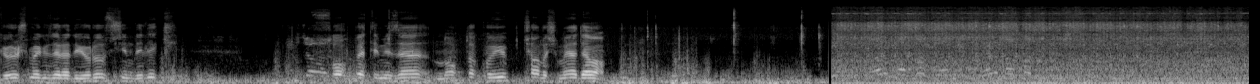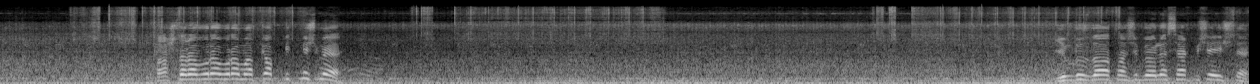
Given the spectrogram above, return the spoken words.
Görüşmek üzere diyoruz. Şimdilik sohbetimize nokta koyup çalışmaya devam. Taşlara vura vura matkap bitmiş mi? Yıldız Dağı taşı böyle sert bir şey işte.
